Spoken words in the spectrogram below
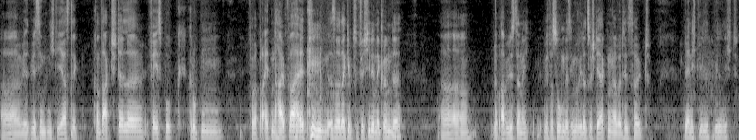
Äh, wir, wir sind nicht die erste Kontaktstelle, Facebook-Gruppen verbreiten Halbwahrheiten, also da gibt es verschiedene Gründe. Äh, aber wir, nicht, wir versuchen das immer wieder zu stärken, aber das ist halt, wer nicht will, will nicht.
